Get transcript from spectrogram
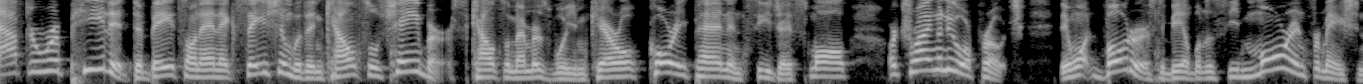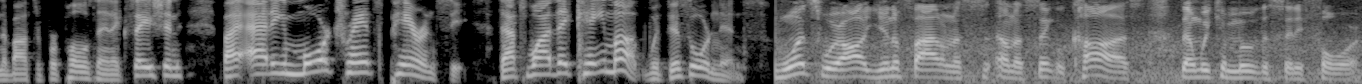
After repeated debates on annexation within council chambers, council members William Carroll, Cory Penn, and CJ Small are trying a new approach. They want voters to be able to see more information about the proposed annexation by adding more transparency. That's why they came up with this ordinance. Once we're all unified on a, on a single cause, then we can move the city forward.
